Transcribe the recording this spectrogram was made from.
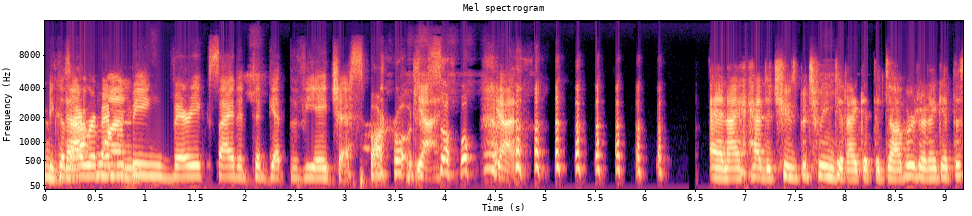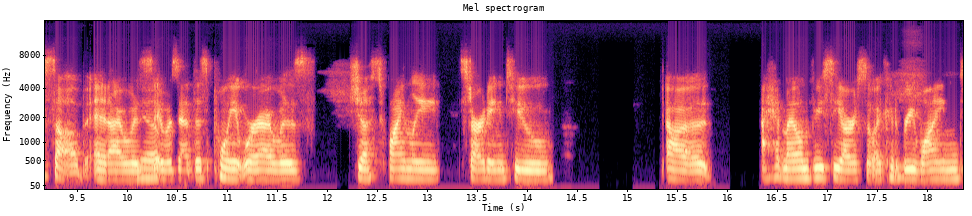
because I remember one- being very excited to get the VHS borrowed. Yes. So Yes. and I had to choose between did I get the dub or did I get the sub? And I was Yep. it was at this point where I was just finally starting to uh I had my own VCR so I could rewind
